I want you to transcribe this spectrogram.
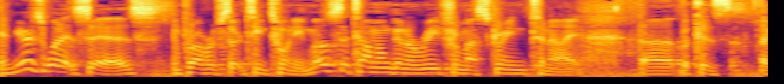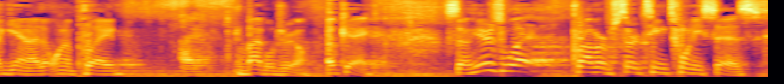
And here's what it says in Proverbs 13:20. Most of the time, I'm going to read from my screen tonight uh, because, again, I don't want to play Bible drill. Okay, so here's what Proverbs 13:20 says:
